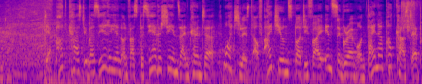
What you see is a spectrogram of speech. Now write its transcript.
wieder. Der Podcast über Serien und was bisher geschehen sein könnte. Watchlist auf iTunes, Spotify, Instagram und deiner Podcast-App.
